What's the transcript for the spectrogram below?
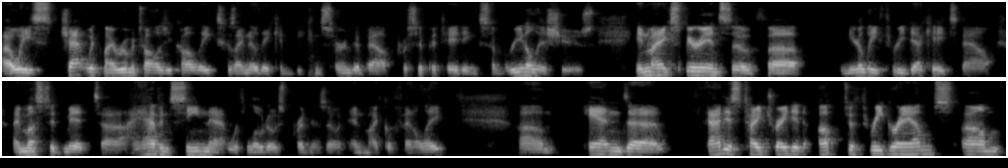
I always chat with my rheumatology colleagues because I know they can be concerned about precipitating some renal issues. In my experience of uh, nearly three decades now, I must admit uh, I haven't seen that with low dose prednisone and mycophenolate. Um, and uh, that is titrated up to three grams um,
